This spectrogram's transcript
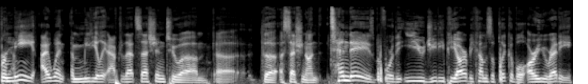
for me, I went immediately after that session to um, uh, the a session on ten days before the EU GDPR becomes applicable. Are you ready?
